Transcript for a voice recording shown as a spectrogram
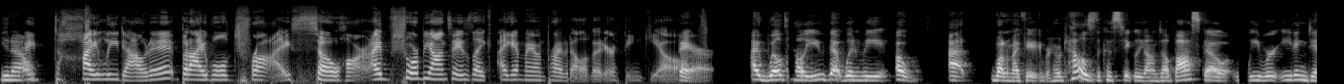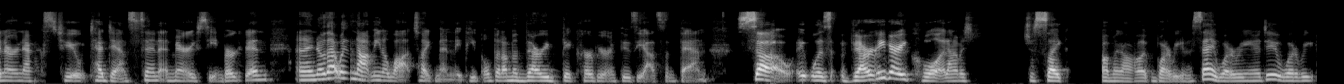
You know, I highly doubt it, but I will try so hard. I'm sure Beyonce is like, I get my own private elevator. Thank you. fair. I will tell you that when we, oh, at one of my favorite hotels, the Castiglione del Bosco, we were eating dinner next to Ted Danson and Mary Steenburgen. And I know that would not mean a lot to like many people, but I'm a very big Curb Your Enthusiasm fan. So it was very, very cool. And I was just like, oh my God, like, what are we going to say? What are we going to do? What are we?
